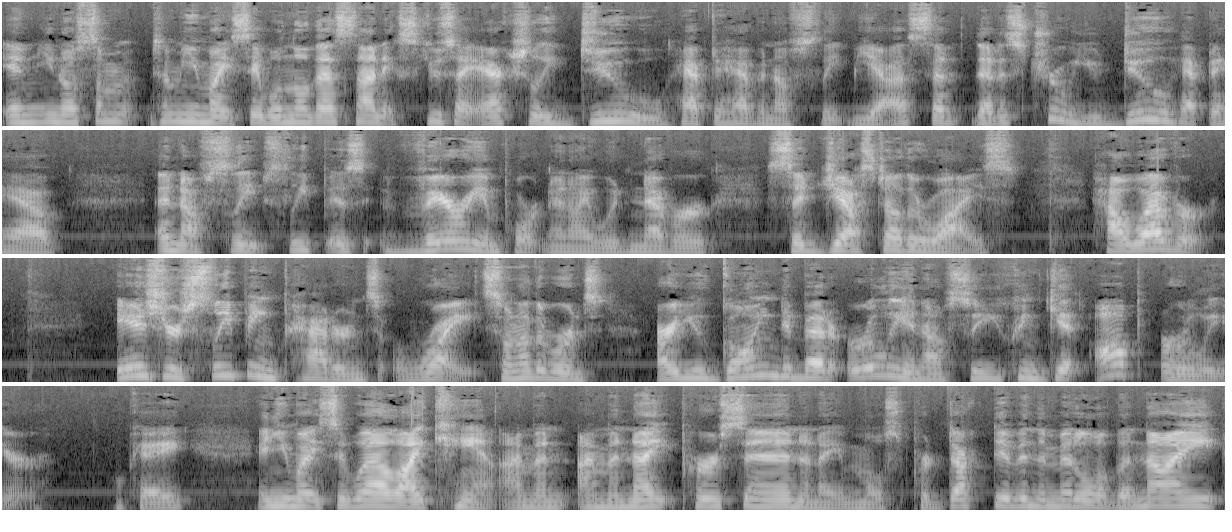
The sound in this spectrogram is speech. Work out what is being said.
And you know some some of you might say well no that's not an excuse. I actually do have to have enough sleep. Yes that, that is true. You do have to have enough sleep. Sleep is very important and i would never suggest otherwise. However is your sleeping patterns right? So in other words are you going to bed early enough so you can get up earlier okay? And you might say well i can't. I'm a i'm a night person and i'm most productive in the middle of the night.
